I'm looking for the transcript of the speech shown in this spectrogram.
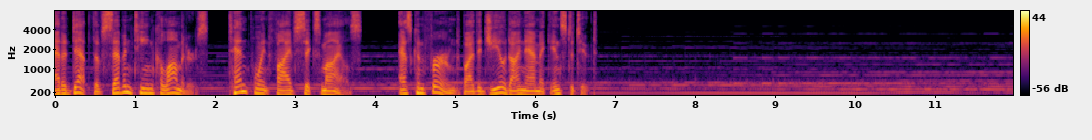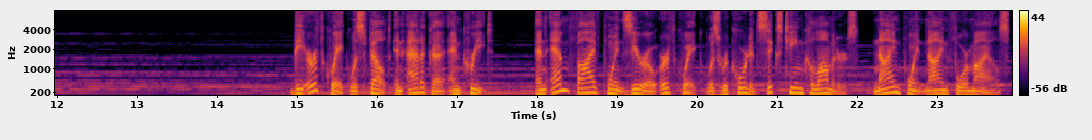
at a depth of 17 kilometers, 10.56 miles, as confirmed by the Geodynamic Institute. The earthquake was felt in Attica and Crete. An M5.0 earthquake was recorded 16 kilometers, 9.94 miles,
